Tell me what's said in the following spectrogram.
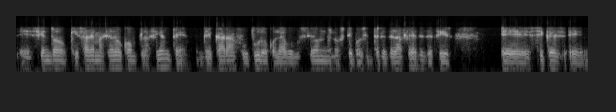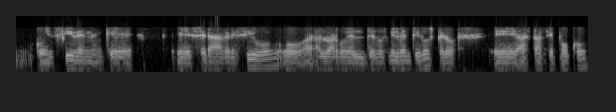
eh, siendo quizá demasiado complaciente de cara a futuro con la evolución de los tipos de interés de la Fed, es decir, eh, sí que coinciden en que será agresivo o a, lo largo del de 2022, pero hasta hace poco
